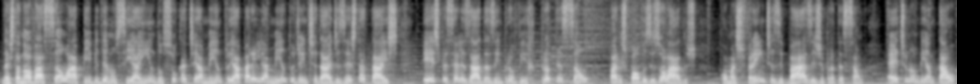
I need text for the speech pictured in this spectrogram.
Nesta nova ação, a APIB denuncia ainda o sucateamento e aparelhamento de entidades estatais especializadas em prover proteção para os povos isolados, como as frentes e bases de proteção etnoambiental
